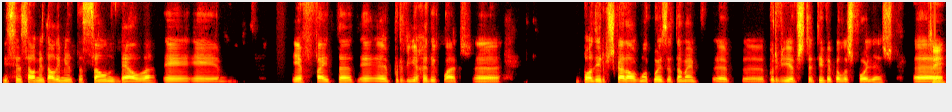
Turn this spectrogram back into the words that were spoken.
Essencialmente a alimentação dela é, é, é feita é, é por via radicular. Uh, pode ir buscar alguma coisa também uh, uh, por via vegetativa, pelas folhas, uh,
